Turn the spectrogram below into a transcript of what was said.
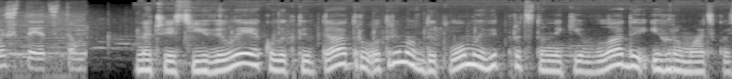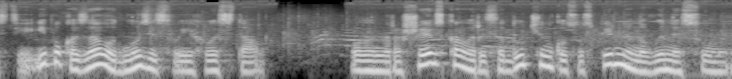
мистецтвом. На честь ювілея колектив театру отримав дипломи від представників влади і громадськості і показав одну зі своїх вистав. Олена Рашевська, Лариса Дудченко, Суспільне новини Суми.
